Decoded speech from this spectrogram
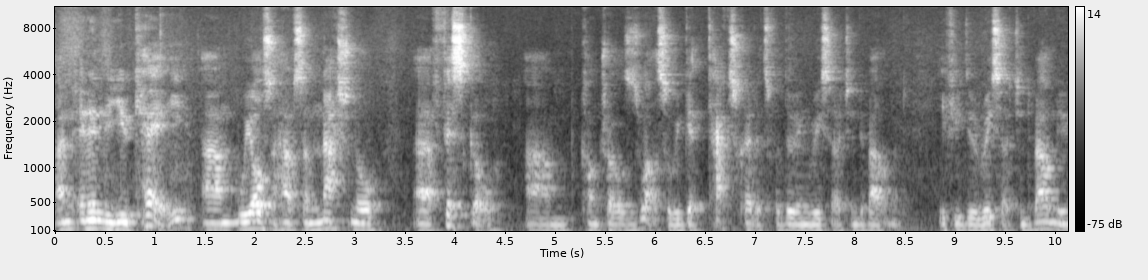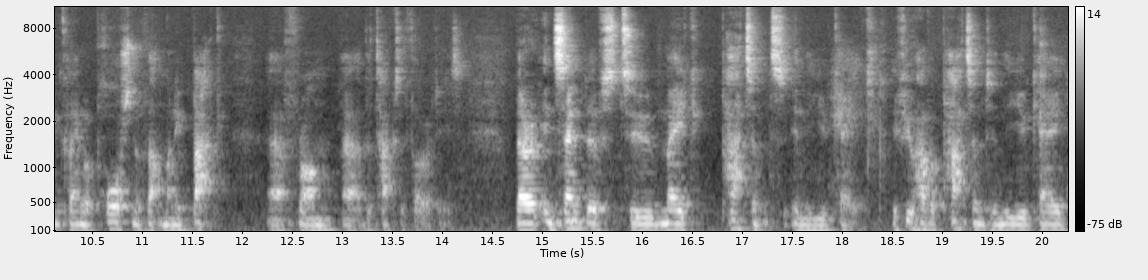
And, and in the UK, um, we also have some national uh, fiscal um, controls as well. So we get tax credits for doing research and development. If you do research and development, you can claim a portion of that money back uh, from uh, the tax authorities. There are incentives to make patents in the UK. If you have a patent in the UK,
